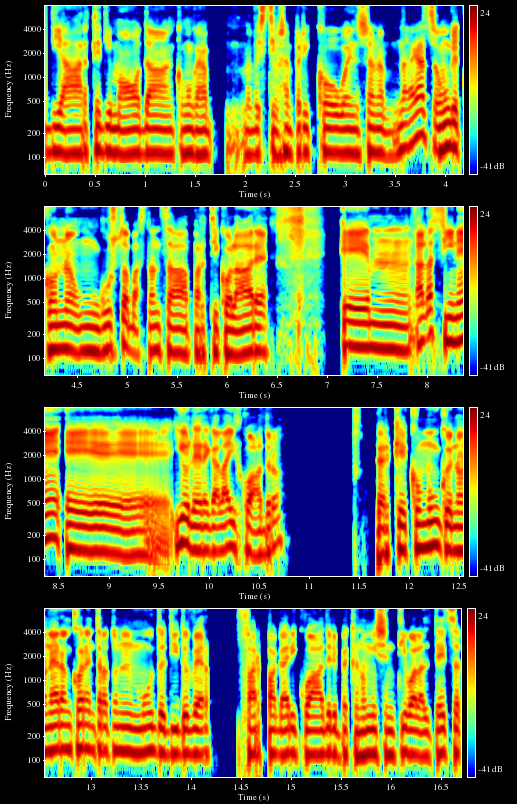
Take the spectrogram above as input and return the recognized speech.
di arte, di moda. Comunque vestiva sempre i Cowens. Una, una ragazza comunque con un gusto abbastanza particolare. E mh, alla fine eh, io le regalai il quadro perché comunque non ero ancora entrato nel mood di dover far pagare i quadri perché non mi sentivo all'altezza.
